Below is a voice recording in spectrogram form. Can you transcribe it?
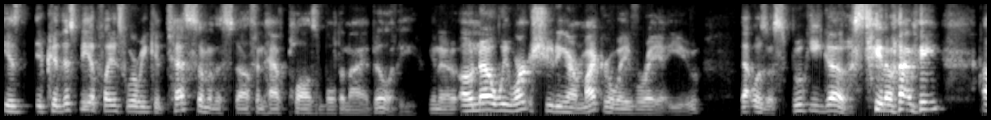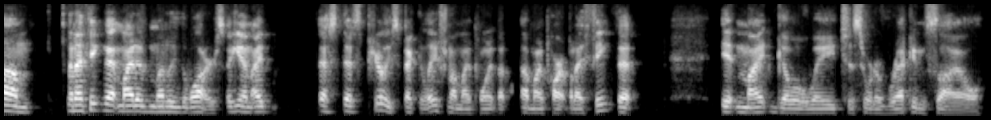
Is could this be a place where we could test some of the stuff and have plausible deniability? You know, oh no, we weren't shooting our microwave ray at you. That was a spooky ghost. You know what I mean? Um, and I think that might have muddied the waters. Again, I that's that's purely speculation on my point, but on my part. But I think that it might go away to sort of reconcile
